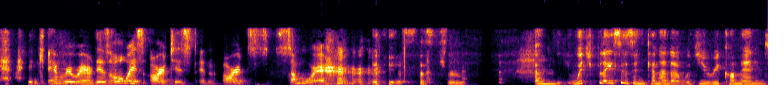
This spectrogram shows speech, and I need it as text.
I think everywhere there's always artists and arts somewhere. yes, that's true. Um, which places in Canada would you recommend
